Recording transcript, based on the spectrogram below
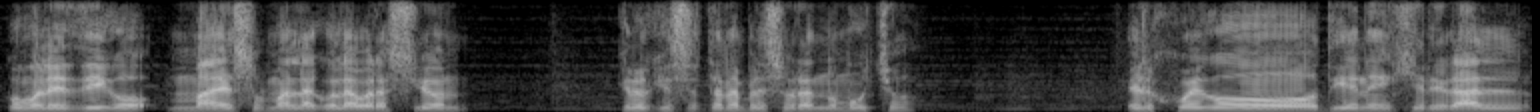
Como les digo, más eso, más la colaboración. Creo que se están apresurando mucho. El juego tiene en general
